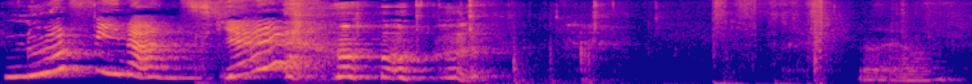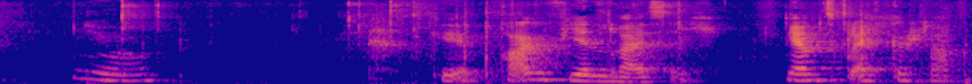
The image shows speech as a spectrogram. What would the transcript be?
nur finanziell? naja. Ja. Okay, Frage 34. Wir haben es gleich geschafft.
